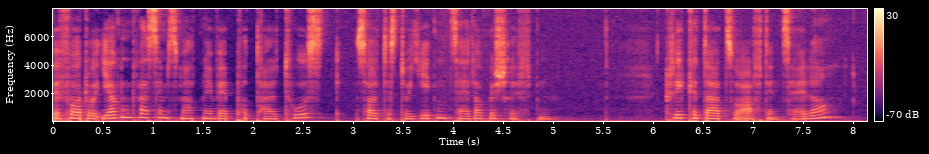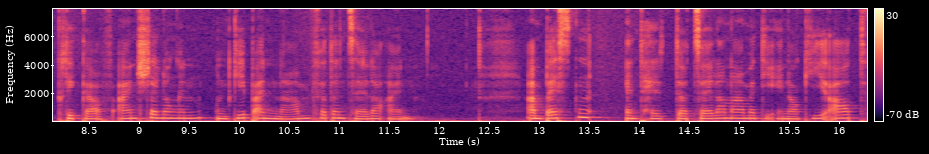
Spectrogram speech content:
Bevor du irgendwas im SmartMe Webportal tust, solltest du jeden Zähler beschriften. Klicke dazu auf den Zähler, klicke auf Einstellungen und gib einen Namen für den Zähler ein. Am besten enthält der Zählername die Energieart,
